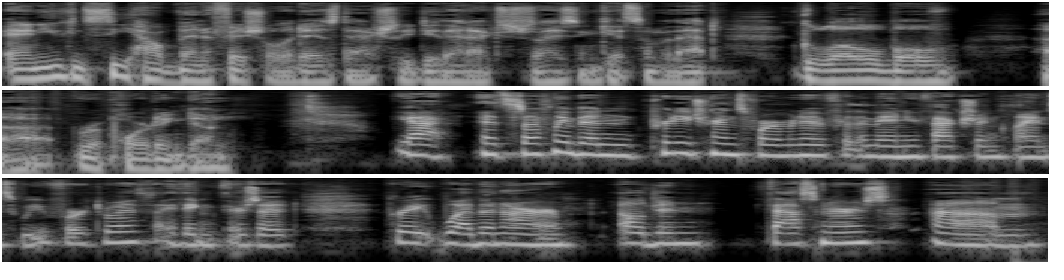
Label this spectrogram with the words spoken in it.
and you can see how beneficial it is to actually do that exercise and get some of that global, uh, reporting done. Yeah, it's definitely been pretty transformative for the manufacturing clients we've worked with. I think there's a great webinar, Elgin Fasteners. Um,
